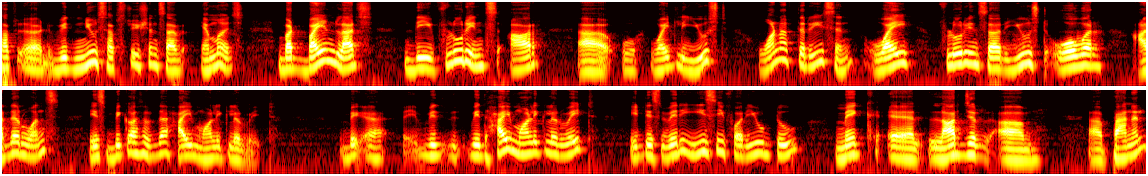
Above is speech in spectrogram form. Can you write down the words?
uh, with new substitutions have emerged, but by and large the fluorenes are uh, widely used. One of the reason why fluorenes are used over other ones is because of the high molecular weight. Be, uh, with, with high molecular weight it is very easy for you to make a larger um, uh, panel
